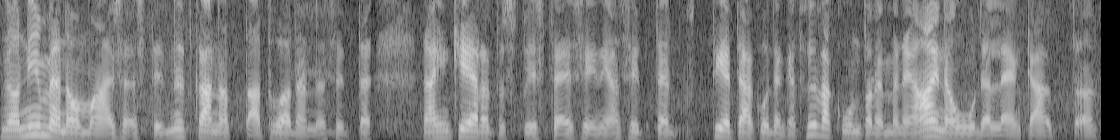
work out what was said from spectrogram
No nimenomaisesti. Nyt kannattaa tuoda ne sitten näihin kierrätyspisteisiin ja sitten tietää kuitenkin, että hyvä kuntoinen menee aina uudelleen käyttöön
